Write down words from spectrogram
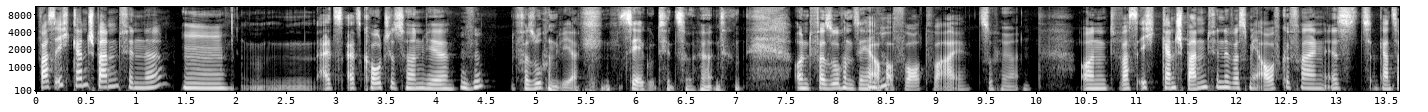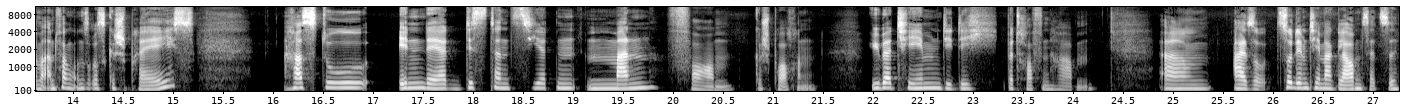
Was ich ganz spannend finde, mm, als, als Coaches hören wir, mhm. versuchen wir sehr gut hinzuhören und versuchen sehr mhm. auch auf Wortwahl zu hören. Und was ich ganz spannend finde, was mir aufgefallen ist, ganz am Anfang unseres Gesprächs, hast du in der distanzierten Mann-Form gesprochen über Themen, die dich betroffen haben. Ähm, also zu dem Thema Glaubenssätze.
